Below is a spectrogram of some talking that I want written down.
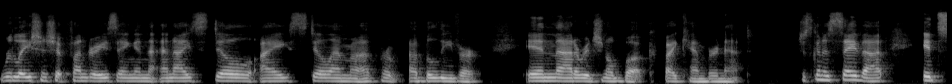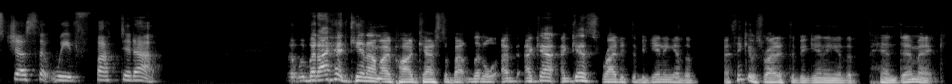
relationship fundraising and and I still I still am a, a believer in that original book by Ken Burnett. Just going to say that. It's just that we've fucked it up. But, but I had Ken on my podcast about little, I, I got, I guess right at the beginning of the, I think it was right at the beginning of the pandemic.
